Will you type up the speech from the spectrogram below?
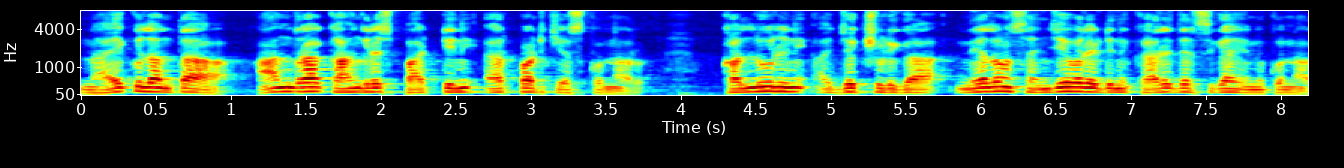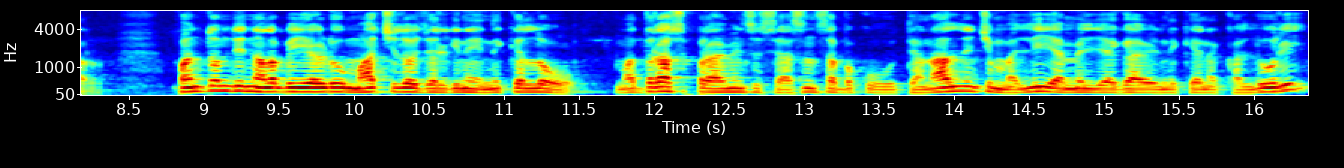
నాయకులంతా ఆంధ్ర కాంగ్రెస్ పార్టీని ఏర్పాటు చేసుకున్నారు. కల్లూరిని అధ్యక్షుడిగా నీలం సంజీవరెడ్డిని కార్యదర్శిగా ఎన్నుకున్నారు. పంతొమ్మిది నలభై ఏడు మార్చిలో జరిగిన ఎన్నికల్లో మద్రాసు ప్రావిన్స్ శాసనసభకు తెనాలి నుంచి మళ్ళీ ఎమ్మెల్యేగా ఎన్నికైన కల్లూరి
